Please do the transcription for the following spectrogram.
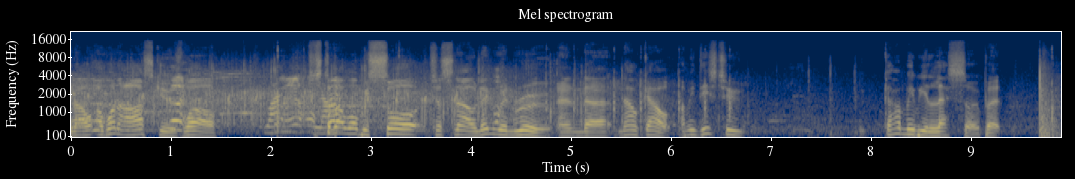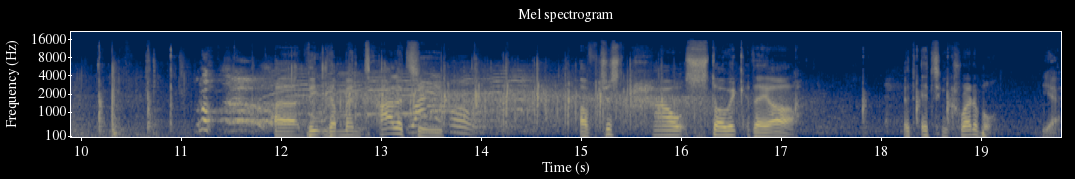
You know, I want to ask you as well, just about what we saw just now, Lin Yun-Ju and uh, now Gao. I mean, these two, Gao maybe less so, but uh, the, the mentality of just how stoic they are, it, it's incredible. Yeah.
